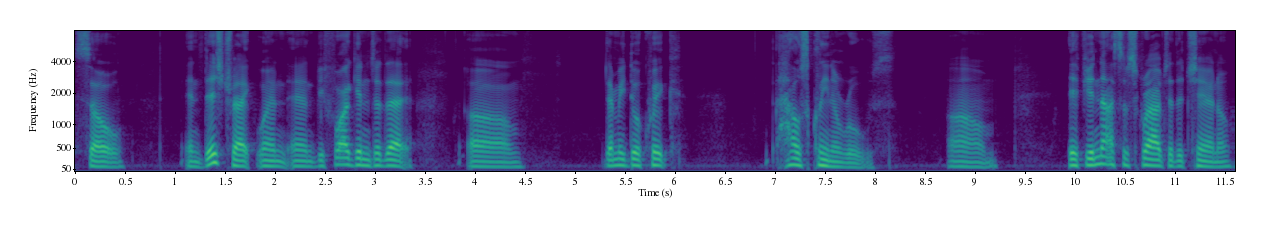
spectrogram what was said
So in this track, when and before I get into that, um, let me do a quick house cleaning rules. Um, if you're not subscribed to the channel,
